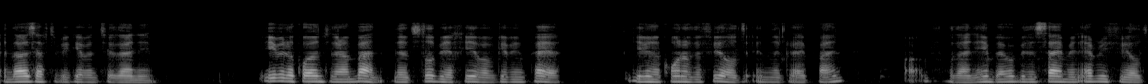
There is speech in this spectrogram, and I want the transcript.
and those have to be given to their name. Even according to the Ramban, there would still be a chiyuv of giving payah, leaving a corner of the field in the grapevine uh, for their name. That would be the same in every field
